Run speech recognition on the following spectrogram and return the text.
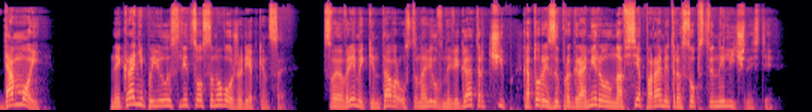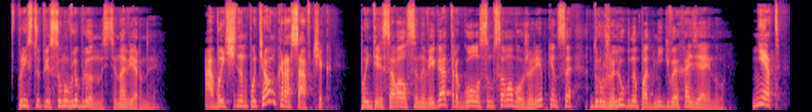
«Домой!» На экране появилось лицо самого Жеребкинса. В свое время Кентавр установил в навигатор чип, который запрограммировал на все параметры собственной личности. В приступе самовлюбленности, наверное. «Обычным путем, красавчик?» — поинтересовался навигатор голосом самого Жеребкинса, дружелюбно подмигивая хозяину. «Нет», —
